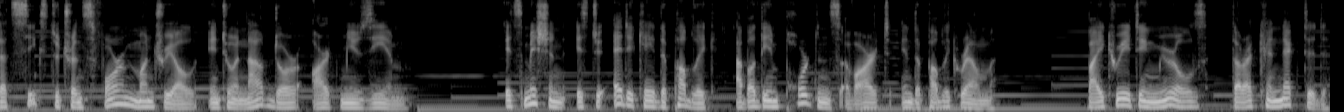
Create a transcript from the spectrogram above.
that seeks to transform Montreal into an outdoor art museum. Its mission is to educate the public about the importance of art in the public realm by creating murals that are connected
